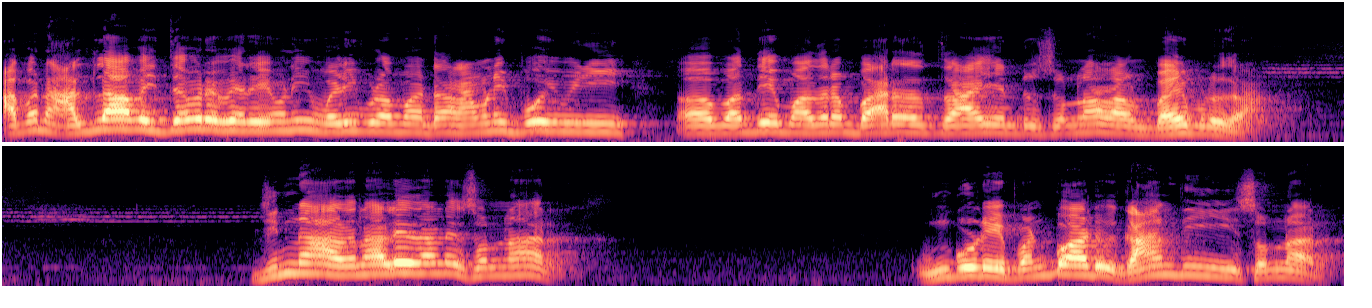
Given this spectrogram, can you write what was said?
அவன் அல்லாவை தவிர வேற எவனையும் வழிபட மாட்டான். அவனை போய் நீ வந்தே மாதரம் பாரத தாய் என்று சொன்னால் அவன் பயப்படுகிறான். ஜின்னா அதனாலே தானே சொன்னார். உங்களுடைய பண்பாடு காந்தி சொன்னார்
